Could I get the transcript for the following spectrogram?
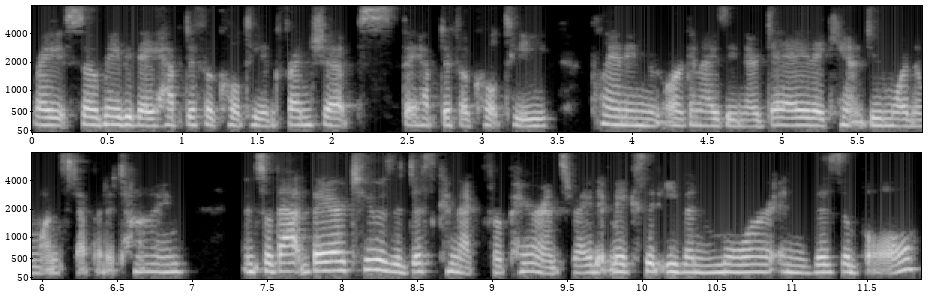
right? So maybe they have difficulty in friendships, they have difficulty planning and organizing their day, they can't do more than one step at a time. And so that there too is a disconnect for parents, right? It makes it even more invisible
